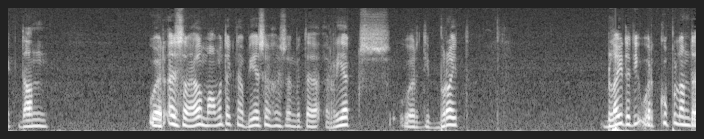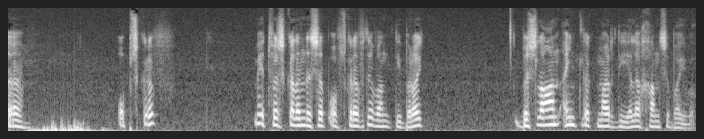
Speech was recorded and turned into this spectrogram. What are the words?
ek dan oor Israel, maar omdat ek nou bezig is met een reeks oor die bruid, bly dit die oorkoepelende opskrif met verskillende sub-opskrifte, want die bruid beslaan eindelijk maar die hele ganse bybel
